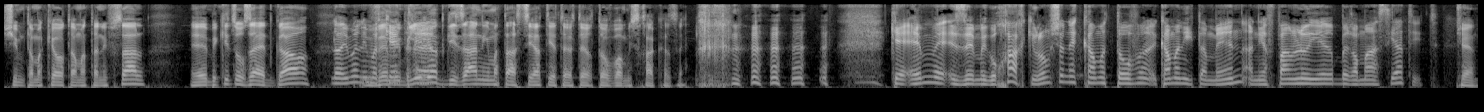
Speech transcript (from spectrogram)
שאם אתה מכה אותם אתה נפסל. אה, בקיצור, זה האתגר, לא, אם אני מקט... ומבלי אה, להיות גזען עם התעשייתי, אתה יותר טוב במשחק הזה. כן, הם, אה, זה מגוחך, כי לא משנה כמה טוב, כמה אני אתאמן, אני אף פעם לא אהיה ברמה אסייתית. כן.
